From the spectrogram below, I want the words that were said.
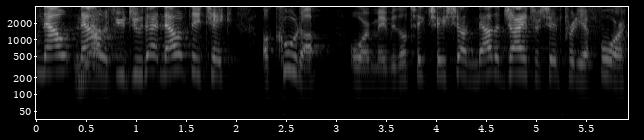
now, now, Yeah. if you do that, now if they take Okudah. Or maybe they'll take Chase Young. Now the Giants are sitting pretty at four,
